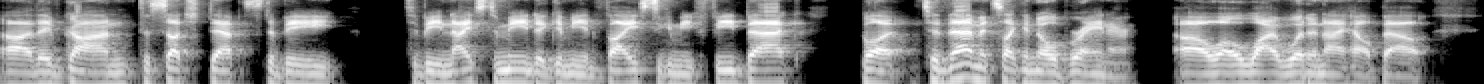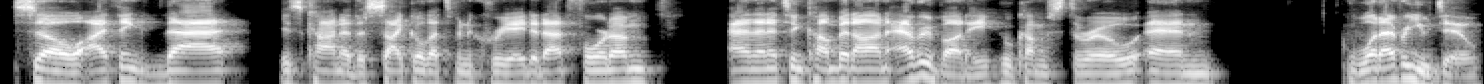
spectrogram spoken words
Uh, they've gone to such depths to be to be nice to me, to give me advice, to give me feedback. But to them, it's like a no brainer. Uh, well, why wouldn't I help out? So I think that is kind of the cycle that's been created at Fordham. And then it's incumbent on everybody who comes through and whatever you do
